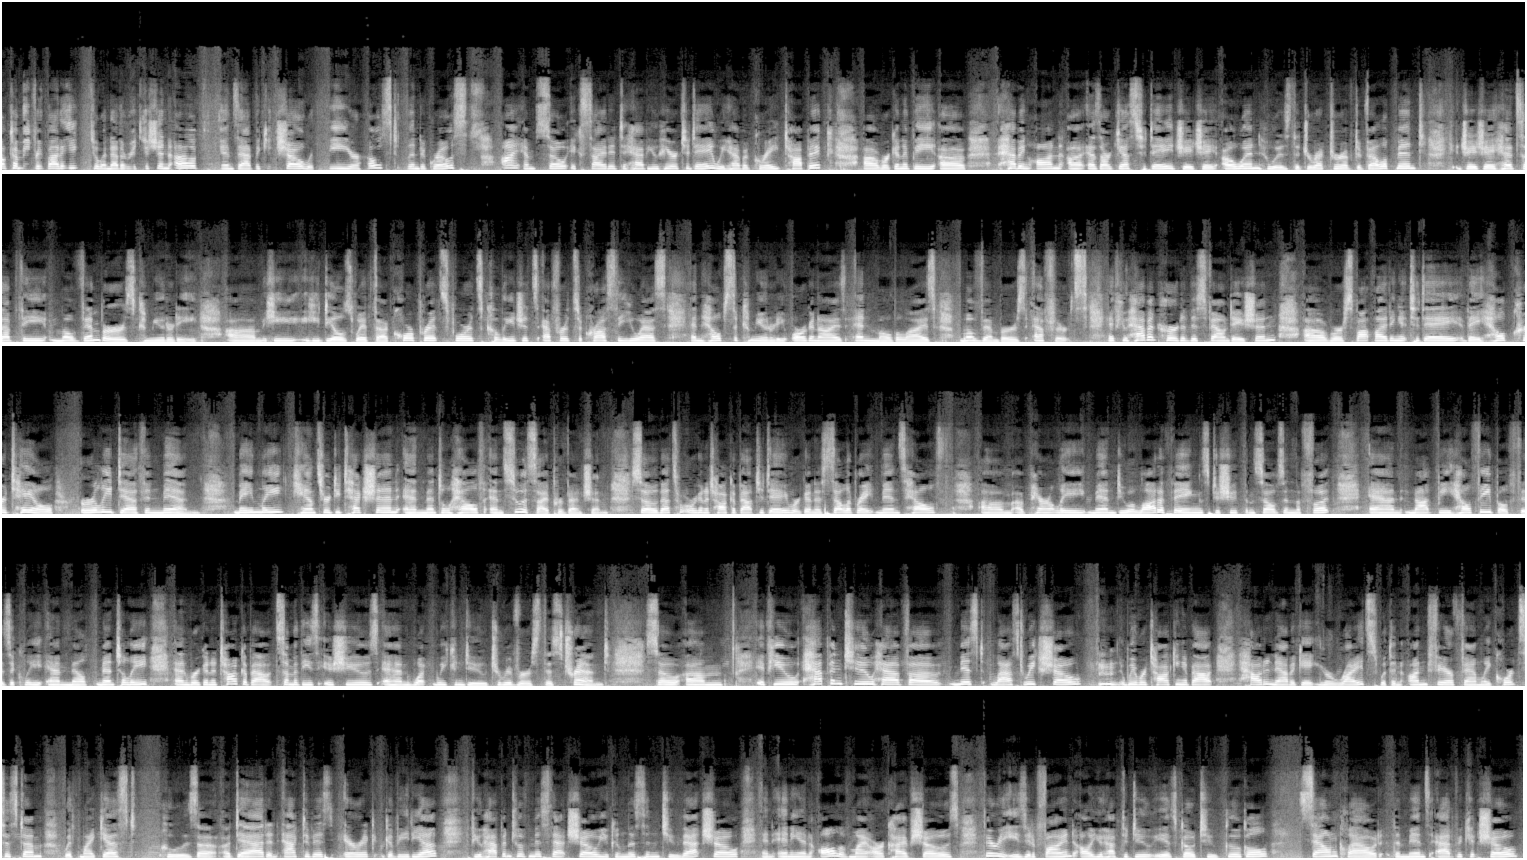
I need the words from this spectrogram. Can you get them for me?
Welcome, everybody, to another edition of Men's Advocate Show with me, your host, Linda Gross. I am so excited to have you here today. We have a great topic. Uh, we're going to be uh, having on uh, as our guest today JJ Owens, who is the Director of Development. JJ heads up the Movembers community. Um, he, he deals with uh, corporate, sports, collegiate efforts across the U.S. and helps the community organize and mobilize Movember's efforts. If you haven't heard of this foundation, uh, we're spotlighting it today. They help curtail early death in men, mainly cancer detection and mental health and suicide prevention. So that's what we're going to talk about today. We're going to celebrate men's health. Um, apparently, men do a lot of things to shoot themselves in the foot and not be healthy, both physically and mentally. And we're going to talk about some of these issues and what we can do to reverse this trend. So, um, if you happen to have uh, missed last week's show, we were talking about how to navigate your rights with an unfair family court system with my guest, who's a, a dad and activist, Eric Gavidia. If you happen to have missed that show, you can listen to that show and any and all of my archive shows. Very easy to find. All you have to do is go to Google, SoundCloud, The Men's Advocate Show,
